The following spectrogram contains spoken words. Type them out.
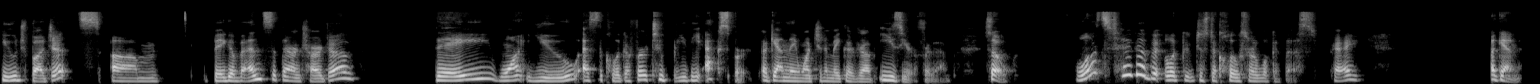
huge budgets, um, big events that they're in charge of they want you as the calligrapher to be the expert. Again, they want you to make their job easier for them. So let's take a bit look, just a closer look at this. Okay. Again,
